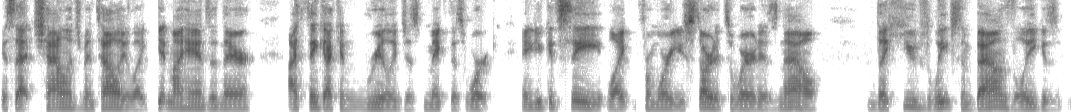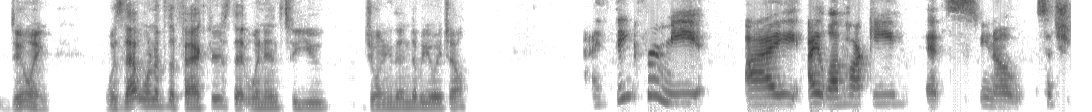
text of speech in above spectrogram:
it's that challenge mentality like get my hands in there. I think I can really just make this work. And you could see like from where you started to where it is now the huge leaps and bounds the league is doing. Was that one of the factors that went into you joining the NWHL I think for me, I I love hockey. It's you know such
